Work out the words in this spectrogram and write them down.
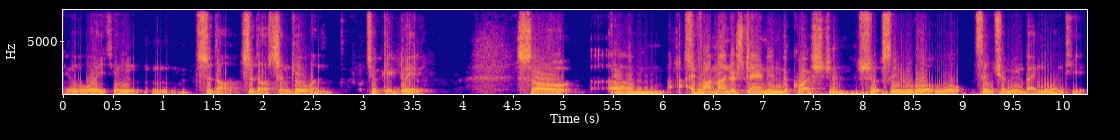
因为我已经嗯知道知道神给我就给对了。 So um, if I'm understanding the question, 所所以，如果我正确明白你的问题，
